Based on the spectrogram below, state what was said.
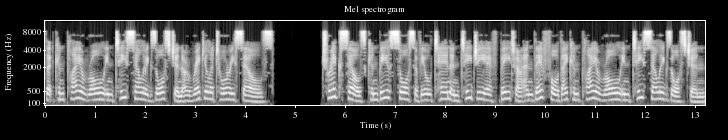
that can play a role in T-cell exhaustion are regulatory cells. Treg cells can be a source of IL-10 and TGF-beta and therefore they can play a role in T-cell exhaustion.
